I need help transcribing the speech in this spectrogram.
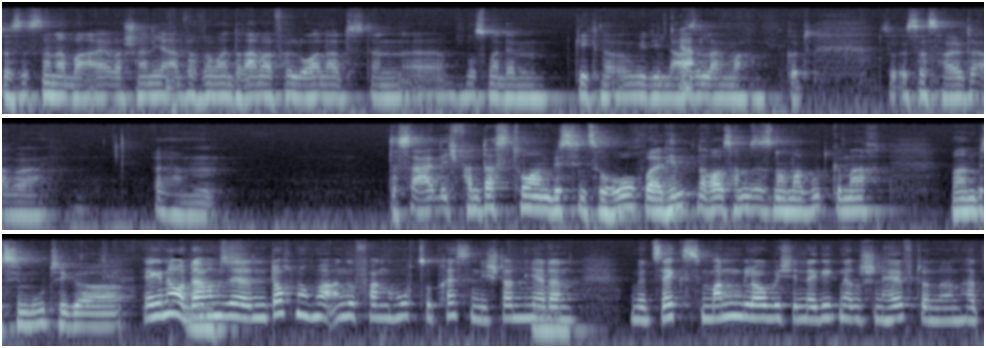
das ist dann aber wahrscheinlich einfach, wenn man dreimal verloren hat, dann äh, muss man dem Gegner irgendwie die Nase Ja. lang machen. Gut, so ist das halt, aber ähm, das, halt- ich fand das Tor ein bisschen zu hoch, weil hinten raus haben sie es nochmal gut gemacht, war ein bisschen mutiger. Ja, genau, da haben sie ja dann doch nochmal angefangen hoch zu pressen. Die standen ja Genau. dann mit sechs Mann, glaube ich, in der gegnerischen Hälfte und dann hat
